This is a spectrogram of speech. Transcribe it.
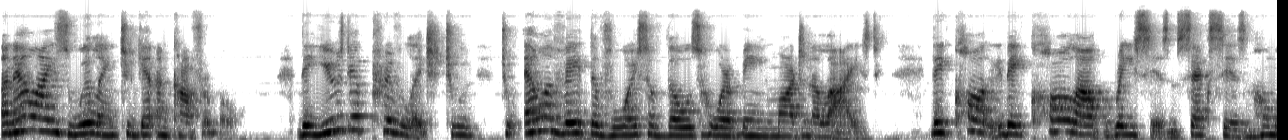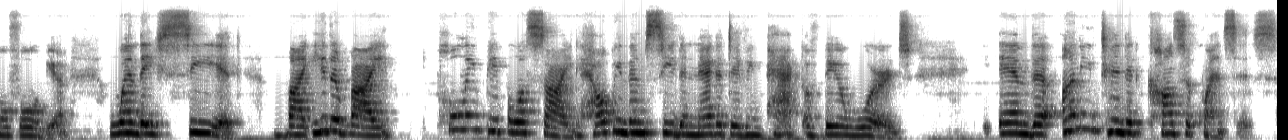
An ally is willing to get uncomfortable. They use their privilege to, to elevate the voice of those who are being marginalized. They call, they call out racism, sexism, homophobia when they see it by either by pulling people aside, helping them see the negative impact of their words and the unintended consequences,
